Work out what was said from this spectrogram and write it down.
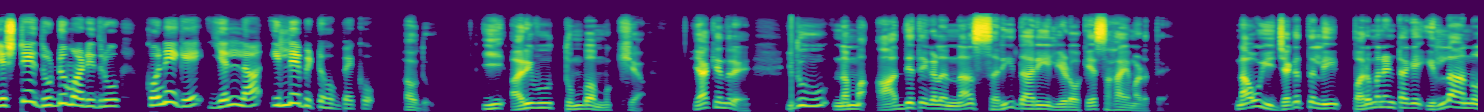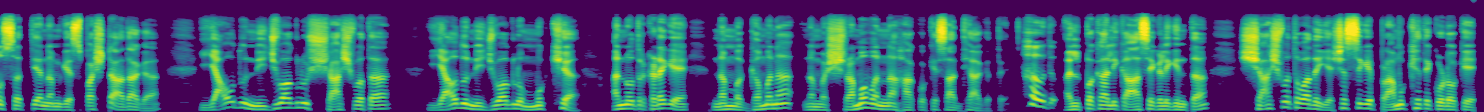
ಎಷ್ಟೇ ದುಡ್ಡು ಮಾಡಿದ್ರೂ ಕೊನೆಗೆ ಎಲ್ಲ ಇಲ್ಲೇ ಬಿಟ್ಟು ಹೋಗ್ಬೇಕು. ಹೌದು, ಈ ಅರಿವು ತುಂಬಾ ಮುಖ್ಯ. ಯಾಕೆಂದ್ರೆ ಇದು ನಮ್ಮ ಆದ್ಯತೆಗಳನ್ನ ಸರಿದಾರಿಯಲ್ಲಿಡೋಕೆ ಸಹಾಯ ಮಾಡುತ್ತೆ. ನಾವು ಈ ಜಗತ್ತಲ್ಲಿ ಪರ್ಮನೆಂಟ್ ಇಲ್ಲ ಅನ್ನೋ ಸತ್ಯ ನಮಗೆ ಸ್ಪಷ್ಟ ಆದಾಗ, ಯಾವುದು ನಿಜವಾಗ್ಲೂ ಶಾಶ್ವತ, ಯಾವುದು ನಿಜವಾಗ್ಲೂ ಮುಖ್ಯ ಅನ್ನೋದ್ರ ಕಡೆಗೆ ನಮ್ಮ ಗಮನ ನಮ್ಮ ಶ್ರಮವನ್ನ ಹಾಕೋಕೆ ಸಾಧ್ಯ ಆಗುತ್ತೆ. ಹೌದು. ಅಲ್ಪಕಾಲಿಕ ಆಸೆಗಳಿಗಿಂತ ಶಾಶ್ವತವಾದ ಯಶಸ್ಸಿಗೆ ಪ್ರಾಮುಖ್ಯತೆ ಕೊಡೋಕೆ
